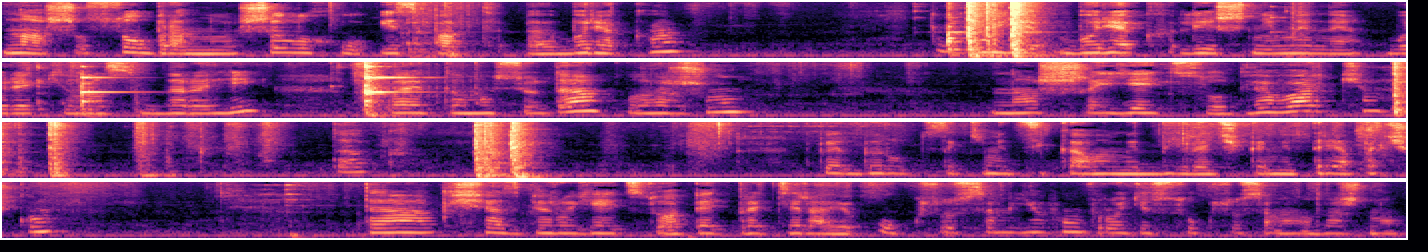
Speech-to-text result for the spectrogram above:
нашу собранную шелуху из-под э, буряка. Буде буряк лишний, мене буряки у нас дорогі, поэтому сюда ложу наше яйцо для варки. Так. Тепер беру з такими цікавими дырочками тряпочку. Так, сейчас беру яйцо, опять протираю уксусом его. Вроде с уксусом оно должно,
